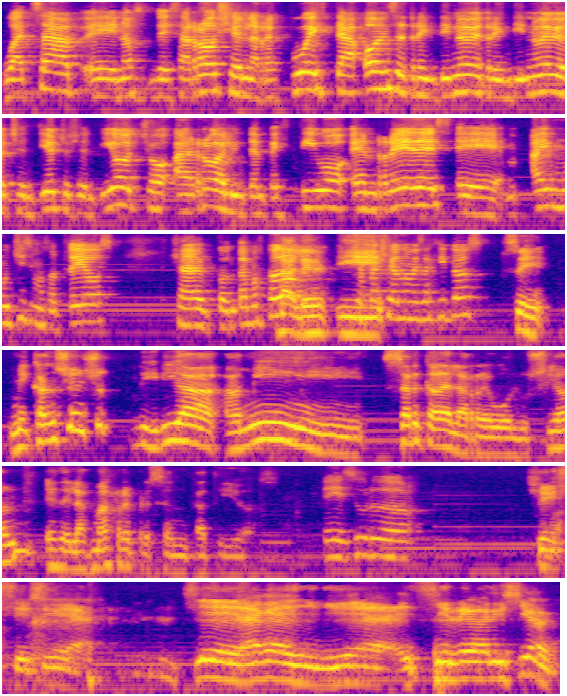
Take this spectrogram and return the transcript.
WhatsApp, eh, nos desarrollen la respuesta 11 39 39 88 88, arroba lo intempestivo en redes. eh, hay muchísimos sorteos, ya contamos todo. Dale, ¿Ya y están llegando mensajitos? sí, mi canción yo diría a mí cerca de la revolución es de las más representativas. Eh, zurdo. Sí, sí, sí. Sí, acá, eh, sí, revolución.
